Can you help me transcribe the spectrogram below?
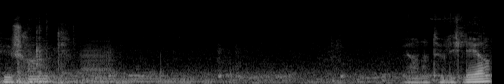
Kühlschrank. Ja, natürlich leer.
